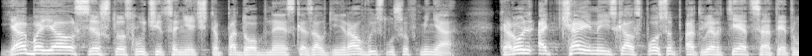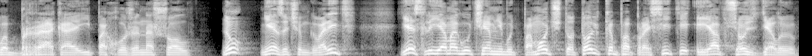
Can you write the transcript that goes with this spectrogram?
«Я боялся, что случится нечто подобное», — сказал генерал, выслушав меня. «Король отчаянно искал способ отвертеться от этого брака и, похоже, нашел». «Ну, незачем говорить. Если я могу чем-нибудь помочь, то только попросите, и я все сделаю».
